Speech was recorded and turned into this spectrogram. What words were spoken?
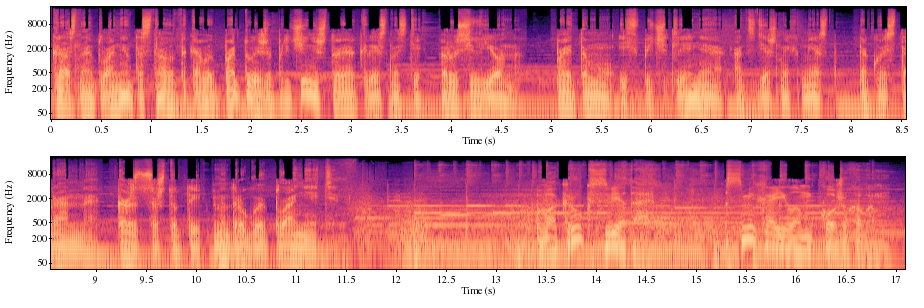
Красная планета стала таковой по той же причине, что и окрестности Руссельона. Поэтому и впечатление от здешних мест такое странное. Кажется, что ты на другой планете. «Вокруг света» с Михаилом Кожуховым.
